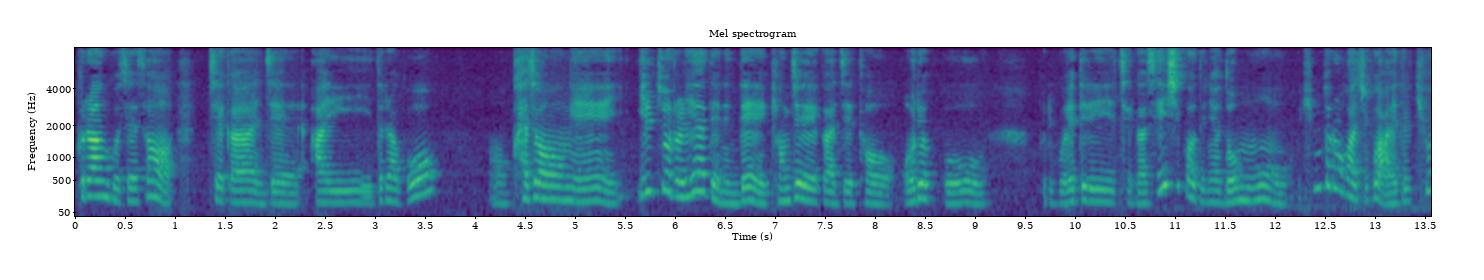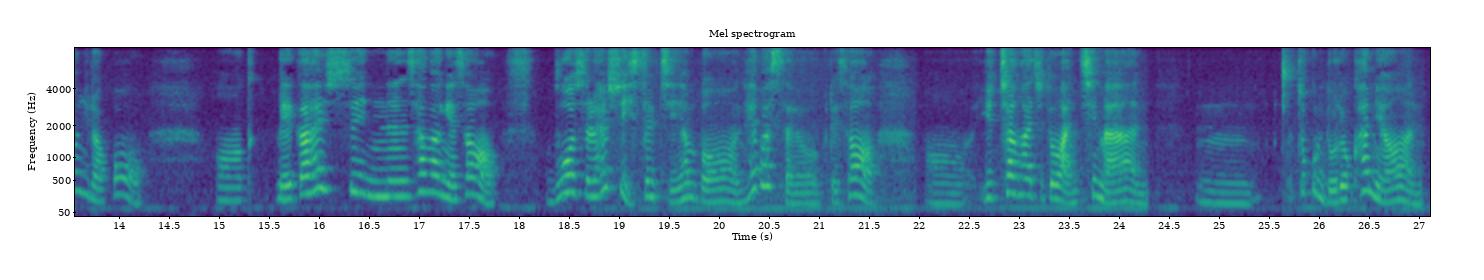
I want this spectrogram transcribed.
그러한 곳에서 제가 이제 아이들하고 어, 가정에 일조를 해야 되는데 경제가 이제 더 어렵고 그리고 애들이 제가 셋이거든요. 너무 힘들어가지고 아이들 키우느라고 어, 내가 할 수 있는 상황에서 무엇을 할 수 있을지 한번 해봤어요. 그래서 어, 유창하지도 않지만 음, 조금 노력하면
